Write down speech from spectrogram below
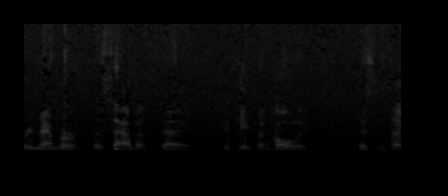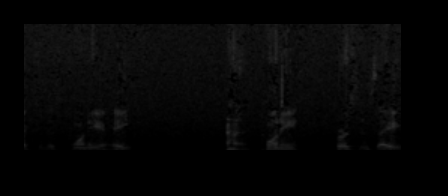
Remember the Sabbath day to keep it holy. This is Exodus 28, 20, verses 8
